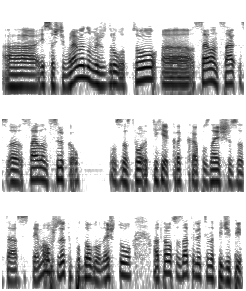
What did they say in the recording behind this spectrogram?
А, и същевременно, между другото, а, Silent, Silent Circle, за тихия кръг, ако знаеш за тази система. Общо взето подобно нещо, а това е от създателите на PGP,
